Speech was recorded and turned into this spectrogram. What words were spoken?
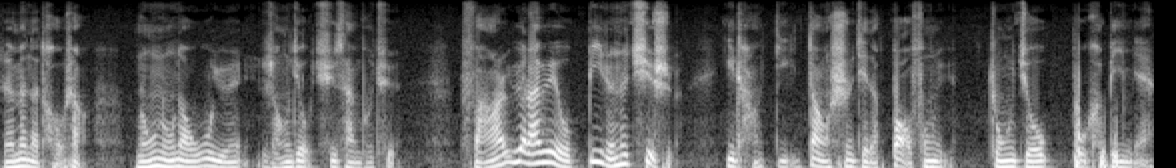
人们的头上，浓浓的乌云仍旧驱散不去，反而越来越有逼人的气势。一场抵挡世界的暴风雨终究不可避免。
